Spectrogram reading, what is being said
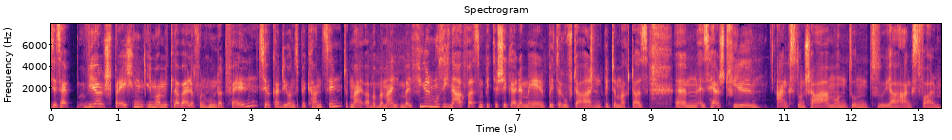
Deshalb, wir sprechen immer mittlerweile von 100 Fällen, circa, die uns bekannt sind. Aber bei, bei vielen muss ich nachfassen, bitte schick eine Mail, bitte ruf da an, bitte mach das. Ähm, es herrscht viel Angst und Scham und, und ja, Angst vor allem.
